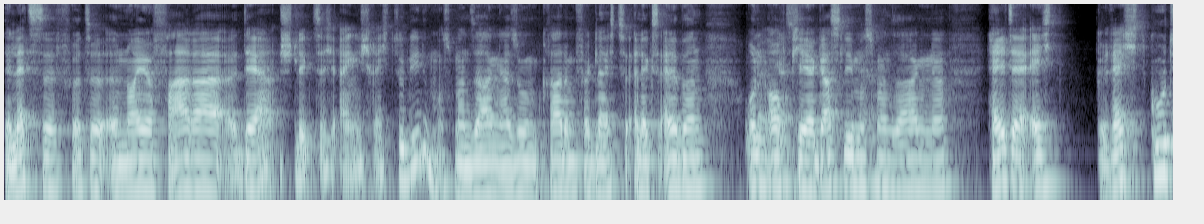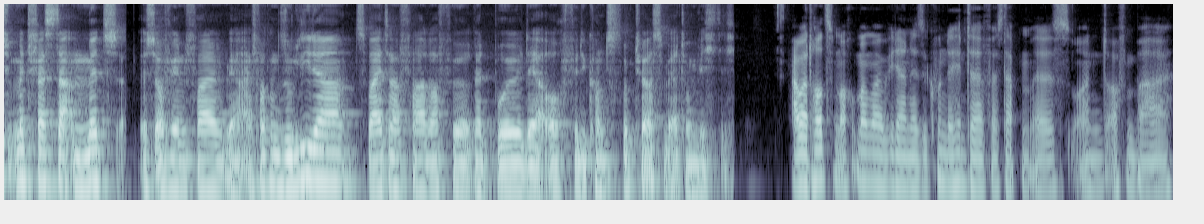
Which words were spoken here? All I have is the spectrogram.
der letzte, vierte äh, neue Fahrer, der schlägt sich eigentlich recht solide, muss man sagen. Also gerade im Vergleich zu Alex Albon und ja, auch Pierre Gasly, muss man sagen, ne, hält er echt recht gut mit Verstappen mit. Ist auf jeden Fall ja, einfach ein solider zweiter Fahrer für Red Bull, der auch für die Konstrukteurswertung wichtig. Aber trotzdem auch immer mal wieder eine Sekunde hinter Verstappen ist und offenbar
